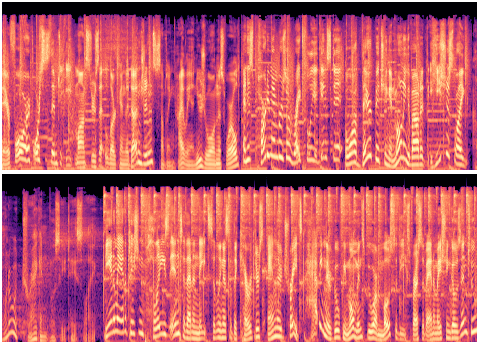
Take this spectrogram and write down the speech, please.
therefore, forces them to eat monsters that lurk in the dungeon, something highly unusual in this world, and his party members are rightfully against it, but while they're bitching and moaning about it, he's just like, I wonder what dragon pussy tastes like. The anime adaptation plays into that innate silliness of the characters and their traits, having their goofy moments be where most of the expressive animation goes into,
